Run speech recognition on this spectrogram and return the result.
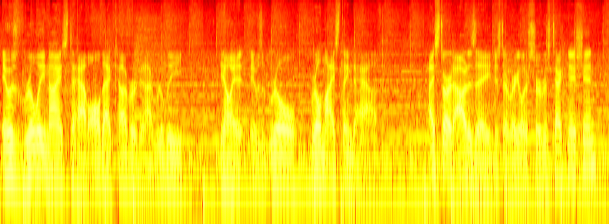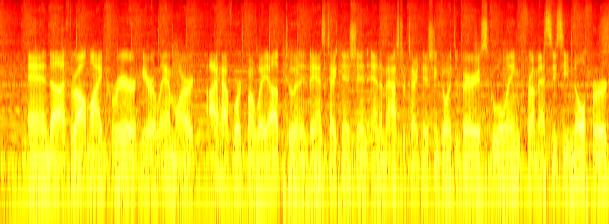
it was really nice to have all that covered, and I really, you know, it, it was a real real nice thing to have. I started out as a just a regular service technician, and uh, throughout my career here at Landmark, I have worked my way up to an advanced technician and a master technician, going through various schooling from SCC Milford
